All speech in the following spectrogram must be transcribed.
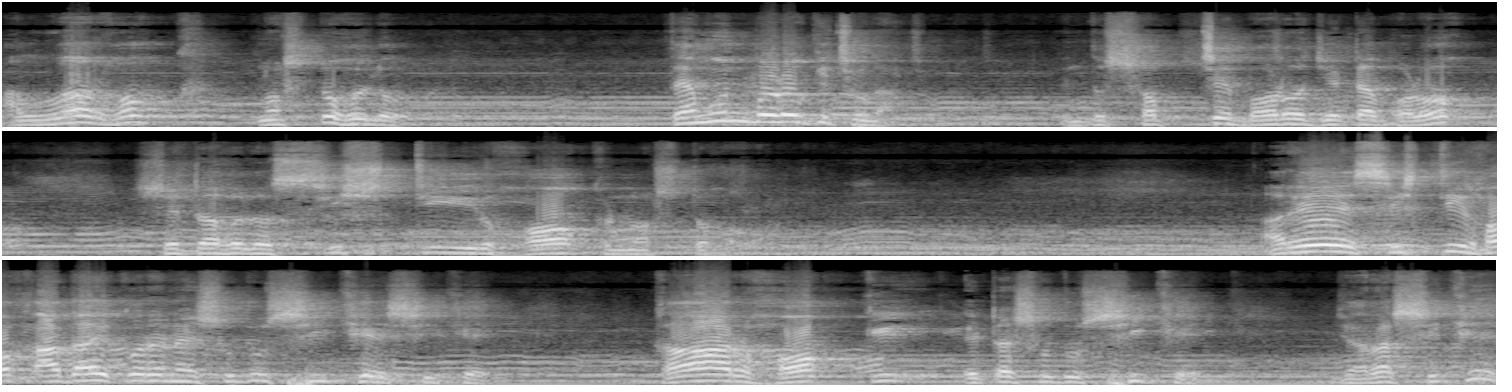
আল্লাহর হক নষ্ট হলো। তেমন বড় কিছু না। কিন্তু সবচেয়ে বড় যেটা বড়, সেটা হলো সৃষ্টির হক নষ্ট হওয়া। আরে, সৃষ্টির হক আদায় করে নেয় শুধু শিখে শিখে। কার হক কি, এটা শুধু শিখে। যারা শিখে,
